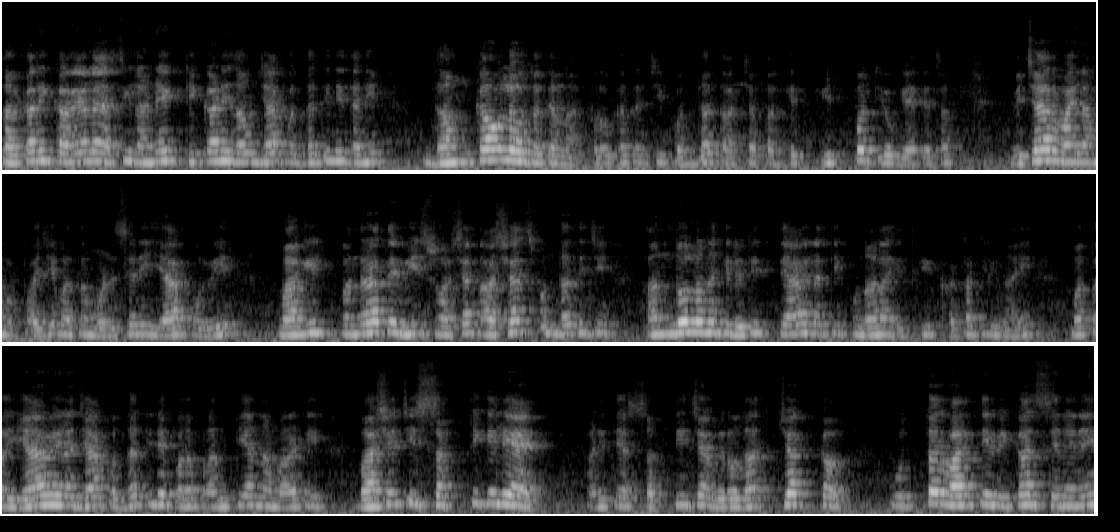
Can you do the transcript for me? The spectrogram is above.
सरकारी कार्यालय असतील अनेक ठिकाणी जाऊन ज्या पद्धतीने त्यांनी धमकावलं होतं त्यांना खरोखर त्यांची पद्धत आजच्या तारखेत कितपत योग्य आहे त्याचा विचार व्हायला पाहिजे. मात्र मनसेने यापूर्वी मागील पंधरा ते वीस वर्षात अशाच पद्धतीची आंदोलनं केली होती त्यावेळेला ती कुणाला इतकी खटकली नाही. मात्र यावेळेला ज्या पद्धतीने परप्रांतीयांना मराठी भाषेची सक्ती केली आहे आणि त्या सक्तीच्या विरोधात चक्क उत्तर भारतीय विकास सेनेने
